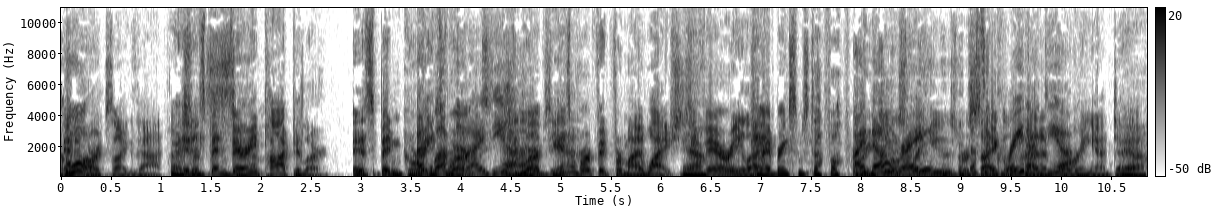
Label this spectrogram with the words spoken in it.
And it works like that. Oh, and so it's been very yeah. popular. It's been great. I love It's that idea. It It works. works, yeah. It's perfect for my wife. She's Yeah. very like Can I bring some stuff over? I know, reduce, right? Reuse, That's a great kind idea. of oriented. Yeah.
